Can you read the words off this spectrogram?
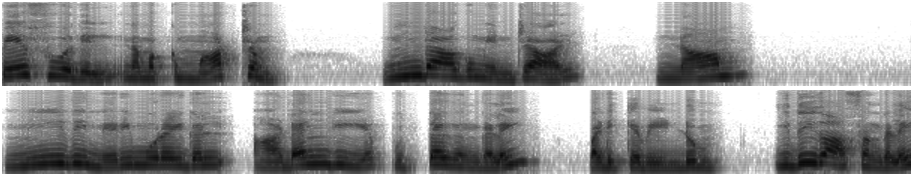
பேசுவதில் நமக்கு மாற்றம் உண்டாகும் என்றால் நாம் நீதி நெறிமுறைகள் அடங்கிய புத்தகங்களை படிக்க வேண்டும். இதிகாசங்களை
